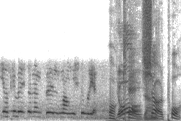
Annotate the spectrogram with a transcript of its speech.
Jag ska berätta en Bellman-historia. Okej, kör på.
